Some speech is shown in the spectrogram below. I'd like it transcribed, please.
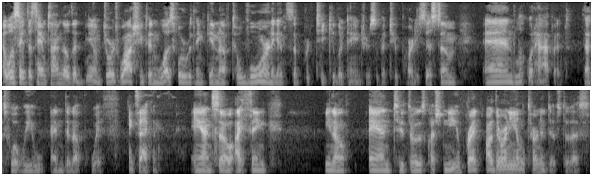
I will say at the same time, though, that you know George Washington was forward thinking enough to warn against the particular dangers of a two party system, and look what happened. That's what we ended up with. Exactly. And so I think, you know, and to throw this question to you, Brent, are there any alternatives to this?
